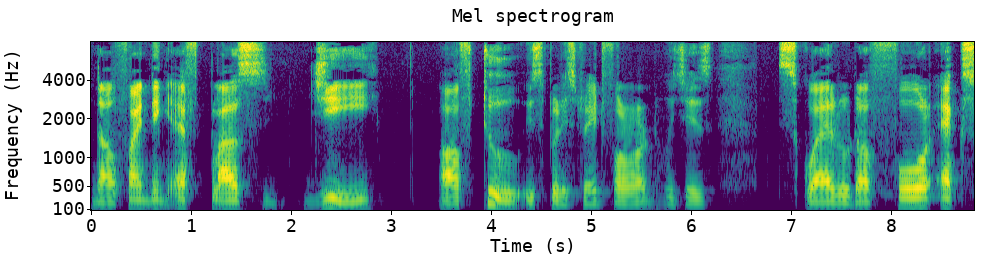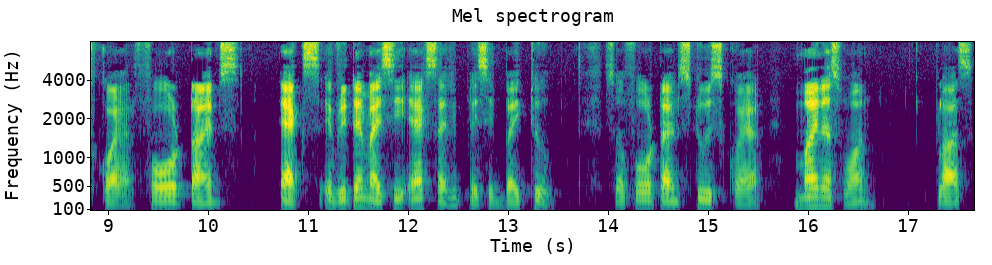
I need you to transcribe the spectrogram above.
now finding f plus g of 2 is pretty straightforward, which is square root of 4x square, 4 times x. Every time I see x, I replace it by 2. So 4 times 2 square minus 1 plus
